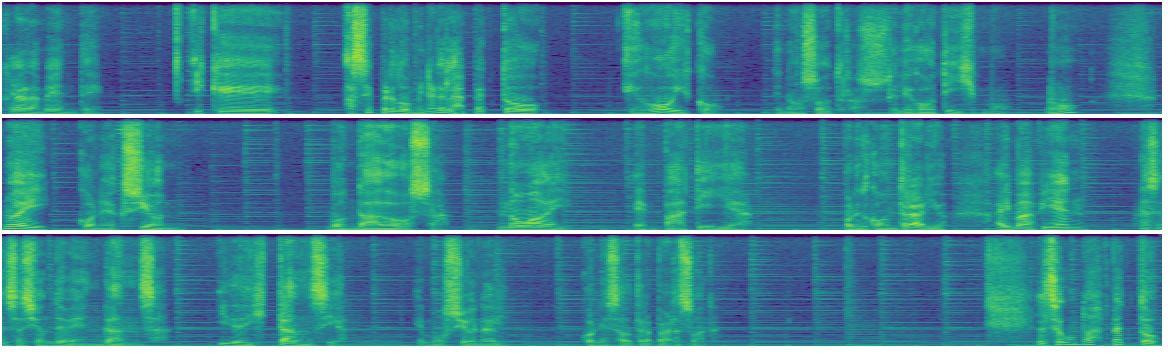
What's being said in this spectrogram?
claramente, y que hace predominar el aspecto egoico de nosotros, el egotismo, ¿no? No hay conexión bondadosa, no hay empatía. Por el contrario, hay más bien una sensación de venganza y de distancia emocional con esa otra persona. El segundo aspecto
